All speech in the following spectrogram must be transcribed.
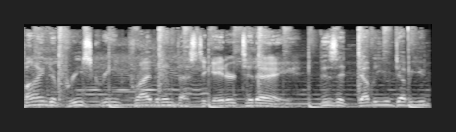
Find a pre screened private investigator today. Visit www.pinow.com.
